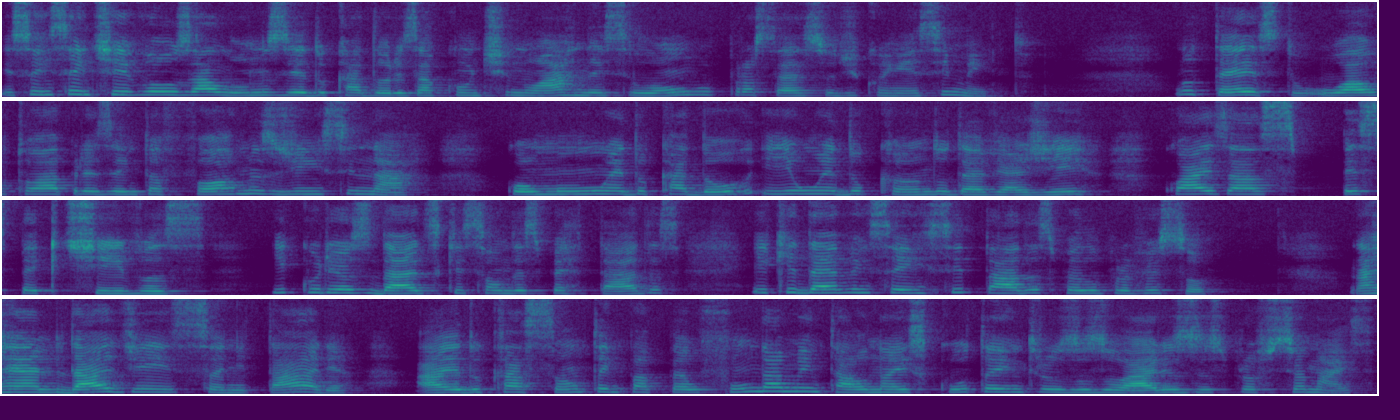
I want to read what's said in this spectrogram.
Isso incentiva os alunos e educadores a continuar nesse longo processo de conhecimento. No texto, o autor apresenta formas de ensinar, como um educador e um educando deve agir, quais as perspectivas e curiosidades que são despertadas e que devem ser incitadas pelo professor. Na realidade sanitária, a educação tem papel fundamental na escuta entre os usuários e os profissionais,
